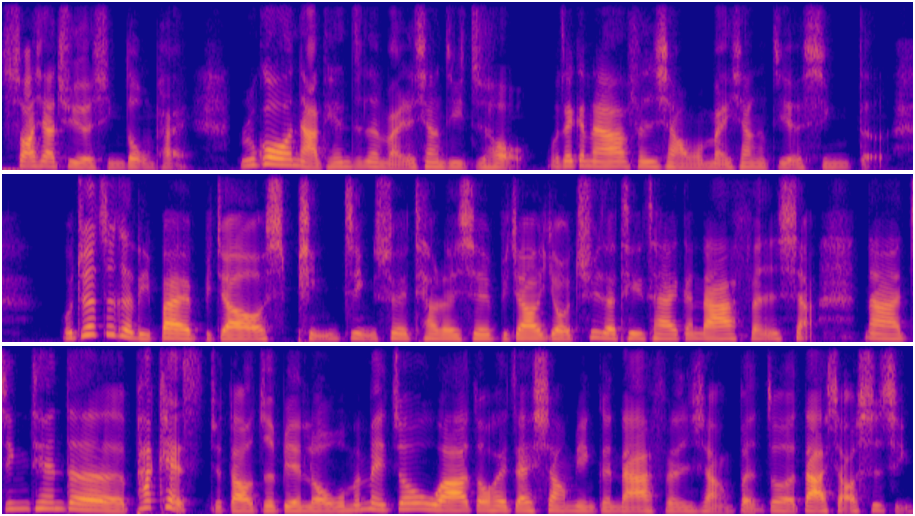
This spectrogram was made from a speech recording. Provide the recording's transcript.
刷下去的行动派。如果我哪天真的买了相机之后，我再跟大家分享我买相机的心得。我觉得这个礼拜比较平静，所以挑了一些比较有趣的题材跟大家分享。那今天的 podcast 就到这边喽。我们每周五啊都会在上面跟大家分享本周的大小事情。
